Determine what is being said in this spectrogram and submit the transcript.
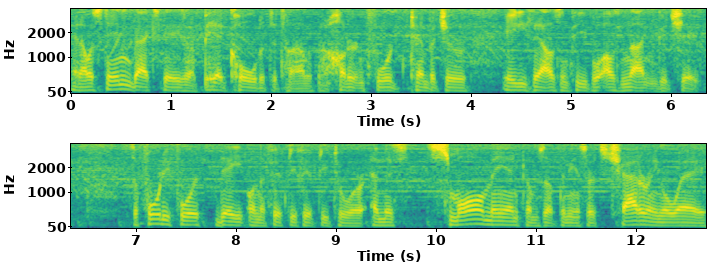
And I was standing backstage, a bad cold at the time, about 104 temperature, 80,000 people. I was not in good shape. It's the 44th date on the 50-50 tour, and this small man comes up to me and starts chattering away.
